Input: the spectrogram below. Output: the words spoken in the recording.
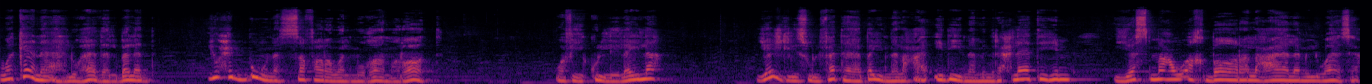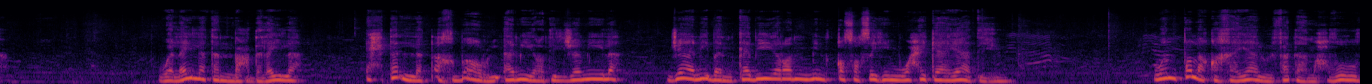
وكان أهل هذا البلد يحبون السفر والمغامرات. وفي كل ليلة يجلس الفتى بين العائدين من رحلاتهم يسمع أخبار العالم الواسع. وليلة بعد ليلة احتلت أخبار الأميرة الجميلة جانبا كبيرا من قصصهم وحكاياتهم. وانطلق خيال الفتى محظوظ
